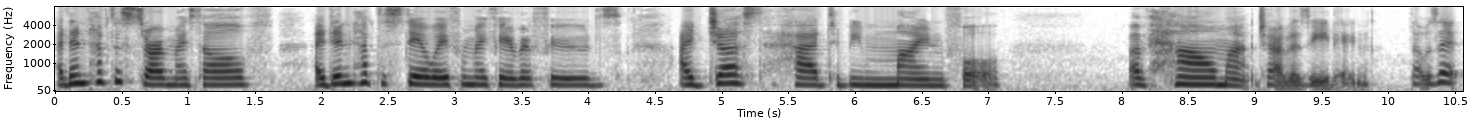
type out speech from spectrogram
I didn't have to starve myself. I didn't have to stay away from my favorite foods. I just had to be mindful of how much I was eating. That was it.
